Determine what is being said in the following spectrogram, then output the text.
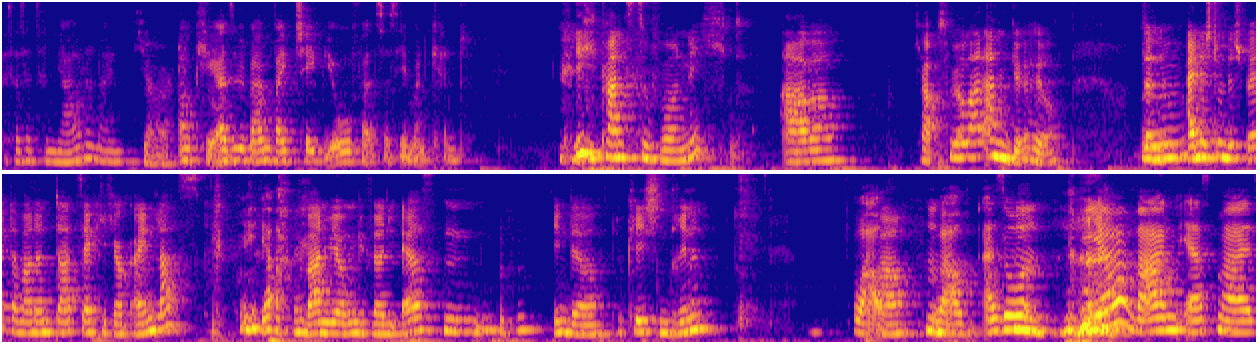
Ist das jetzt ein Ja oder Nein? Ja, Okay, schon. also wir waren bei JBO, falls das jemand kennt. Ich kann es zuvor nicht, aber ich habe es mir mal angehört. Dann Mhm. eine Stunde später war dann tatsächlich auch Einlass. ja. Dann waren wir ungefähr die ersten Mhm. in der Location drinnen. Wow. Wow. Hm. Wow. Also wir waren erstmals,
